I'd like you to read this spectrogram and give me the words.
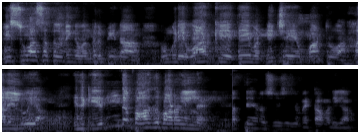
விசுவாசத்துல நீங்க வந்திருப்பீங்கன்னா உங்களுடைய வாழ்க்கையை தேவன் நிச்சயம் மாற்றுவார். ஹalleluya இதுக்கு எந்த பாகுபாடும் இல்லை. மத்தேயு சுவிசேஷம் எட்டாம் அதிகாரம்.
